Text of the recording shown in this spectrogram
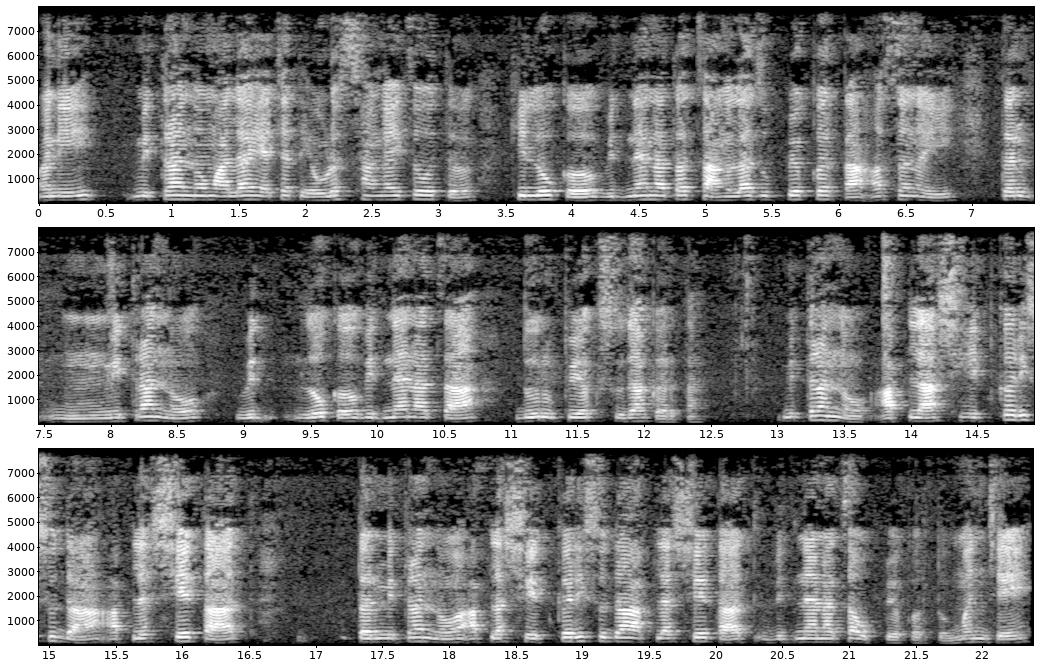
आणि मित्रांनो मला याच्यात एवढंच सांगायचं होतं की लोक विज्ञानाचा चांगलाच उपयोग करता असं नाही तर मित्रांनो लोक विज्ञानाचा दुरुपयोग सुद्धा करतात. मित्रांनो आपला शेतकरी सुद्धा आपल्या शेतात तर मित्रांनो आपला शेतकरी सुद्धा आपल्या शेतात विज्ञानाचा उपयोग करतो. म्हणजे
